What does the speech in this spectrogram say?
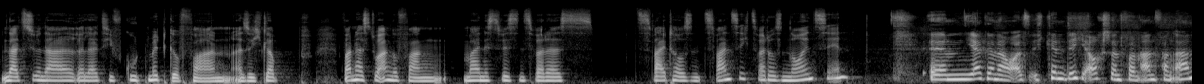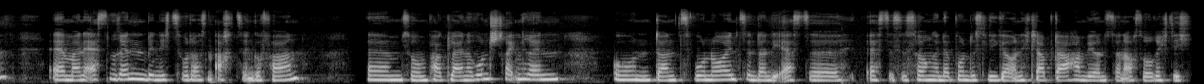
national relativ gut mitgefahren. Also ich glaube, wann hast du angefangen? Meines Wissens war das 2020, 2019? Ähm, ja, genau. Also ich kenne dich auch schon von Anfang an. Äh, meine ersten Rennen bin ich 2018 gefahren. Ähm, so ein paar kleine Rundstreckenrennen. Und dann 2019 dann die erste, erste Saison in der Bundesliga. Und ich glaube, da haben wir uns dann auch so richtig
